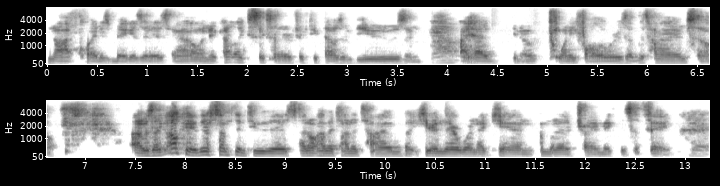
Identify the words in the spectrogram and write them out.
not quite as big as it is now. And it got like 650,000 views and wow. I had, you know, 20 followers at the time. So I was like, okay, there's something to this. I don't have a ton of time, but here and there when I can, I'm going to try and make this a thing. Right.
